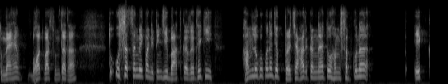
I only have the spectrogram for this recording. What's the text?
तो मैं बहुत बार सुनता था। तो उस सत्संग में एक बार नितिन जी बात कर रहे थे कि हम लोगों को ना जब प्रचार करना है तो हम सबको ना एक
